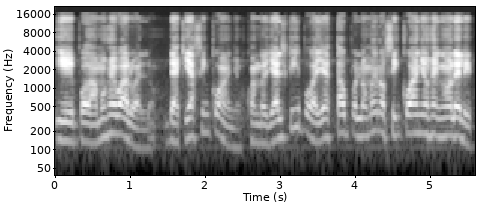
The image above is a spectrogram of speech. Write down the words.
y podamos evaluarlo. De aquí a cinco años, cuando ya el tipo haya estado por lo menos cinco años en All Elite.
